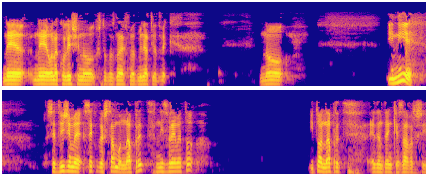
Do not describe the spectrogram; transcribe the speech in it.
Не, не е она колешено што го знаевме од минатиот век но и ние се движиме секогаш само напред, низ времето, и тоа напред еден ден ќе заврши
